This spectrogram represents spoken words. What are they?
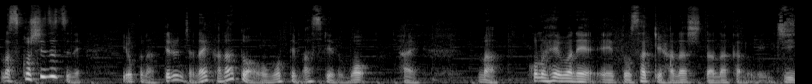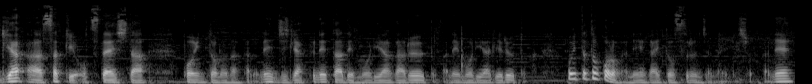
まあ、少しずつね、良くなってるんじゃないかなとは思ってますけども、はい。まあ、この辺はね、えーと、さっき話した中のね自虐あさっきお伝えしたポイントの中のね自虐ネタで盛り上がるとかね盛り上げるとかこういったところがね該当するんじゃないでしょうかね、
